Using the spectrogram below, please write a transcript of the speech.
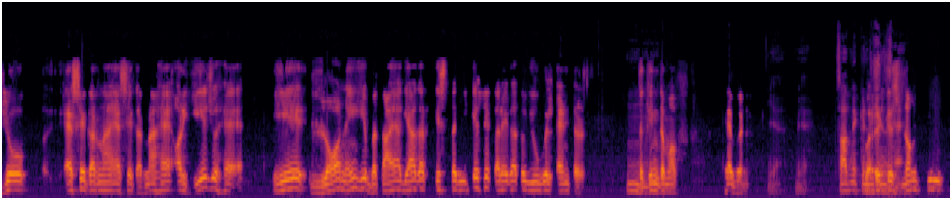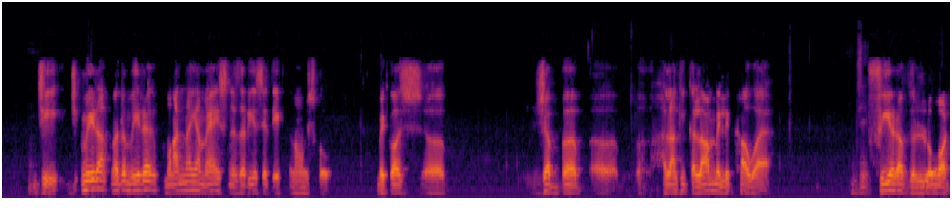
जो ऐसे करना है ऐसे करना है और ये जो है ये लॉ नहीं ये बताया गया अगर इस तरीके से करेगा तो you will enter the kingdom of heaven साथ में नॉट जी, जी मेरा मतलब मेरा मानना या मैं इस नज़रिए से देखता हूँ इसको बिकॉज़ uh, जब uh, हालाँकि कलाम में लिखा हुआ है जी। Fear of the Lord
